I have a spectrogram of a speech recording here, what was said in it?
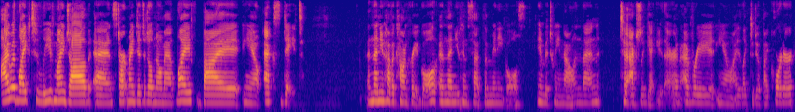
I would like to leave my job and start my digital nomad life by, you know, X date and then you have a concrete goal and then you can set the mini goals in between now and then to actually get you there. And every you know i like to do it by quarter.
